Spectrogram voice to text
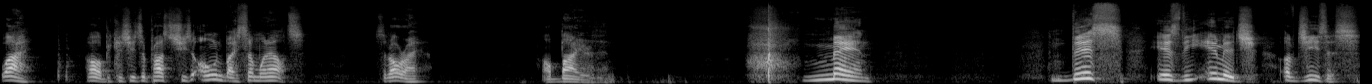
Why? Oh, because she's a prostitute. She's owned by someone else. I said, All right, I'll buy her then. Man, this is the image of Jesus.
